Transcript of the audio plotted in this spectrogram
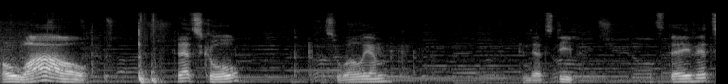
Oh wow! That's cool. That's William. And that's Dieb. That's David.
